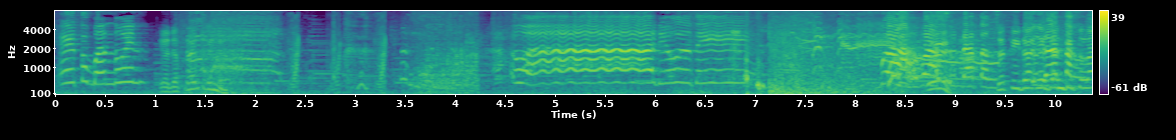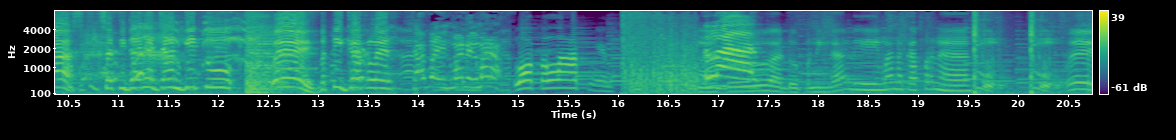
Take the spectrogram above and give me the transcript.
Eh, tuh bantuin. Ya ada Franklin ya? Datang. Setidaknya jangan datang. gitu lah. Setidaknya jangan gitu. Weh, bertiga kalian. Siapa yang ke mana ke mana? Telat. Aduh, aduh, peninggali. Mana kapernya? Weh,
